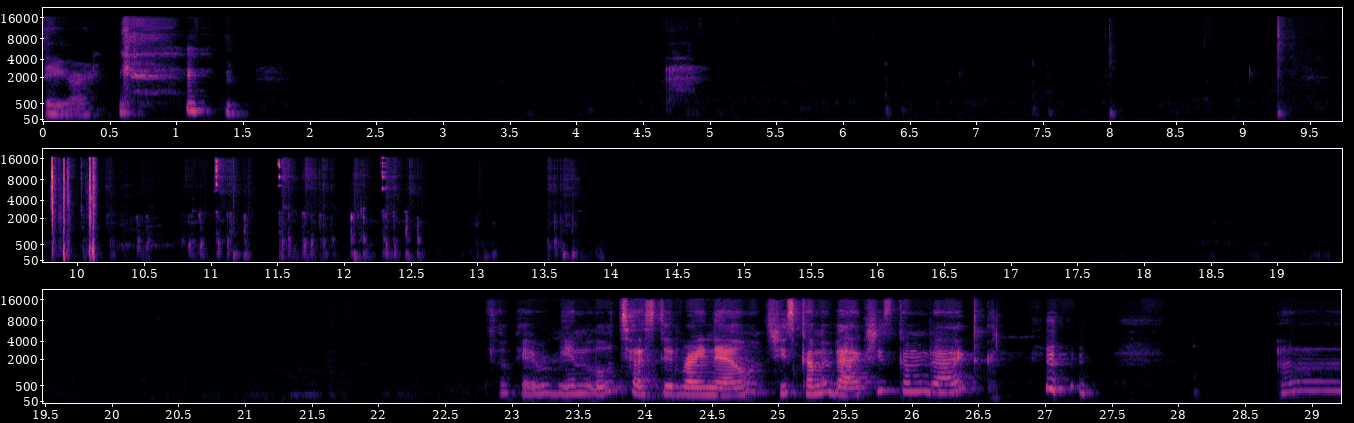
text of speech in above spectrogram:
there you are. okay. We're being a little tested right now. She's coming back. She's coming back. uh,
